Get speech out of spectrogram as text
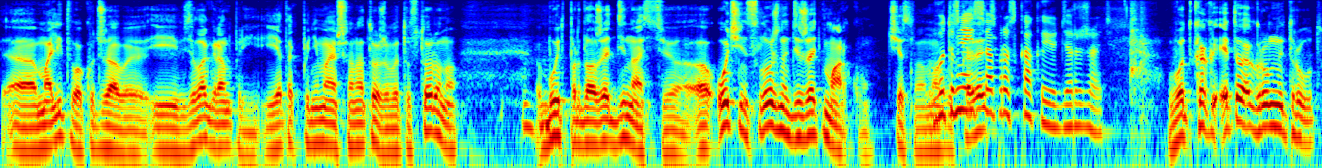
э, молитву Акуджавы и взяла гран-при. И я так понимаю, что она тоже в эту сторону будет продолжать династию. Э, Очень сложно держать марку, честно вам могу Вот у меня есть вопрос, как ее держать? Вот как это огромный труд,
